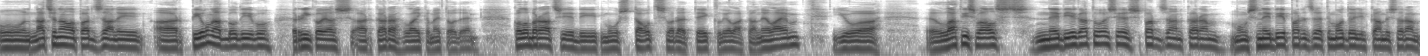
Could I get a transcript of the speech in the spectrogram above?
un Nacionāla partizāni ar pilnu atbildību rīkojās ar kara laika metodēm. Kolaborācija bija mūsu tautas, varētu teikt, lielākā nelaime, jo Latvijas valsts nebija gatavojusies partizānu karam, mums nebija paredzēti modeļi, kā mēs varam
